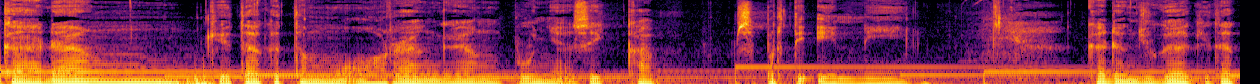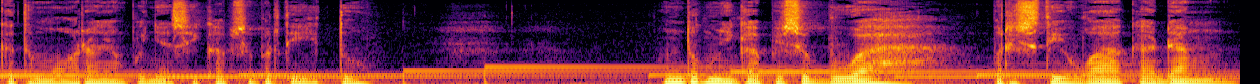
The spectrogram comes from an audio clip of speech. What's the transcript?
Kadang kita ketemu orang yang punya sikap seperti ini. Kadang juga kita ketemu orang yang punya sikap seperti itu. Untuk menyikapi sebuah peristiwa, kadang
